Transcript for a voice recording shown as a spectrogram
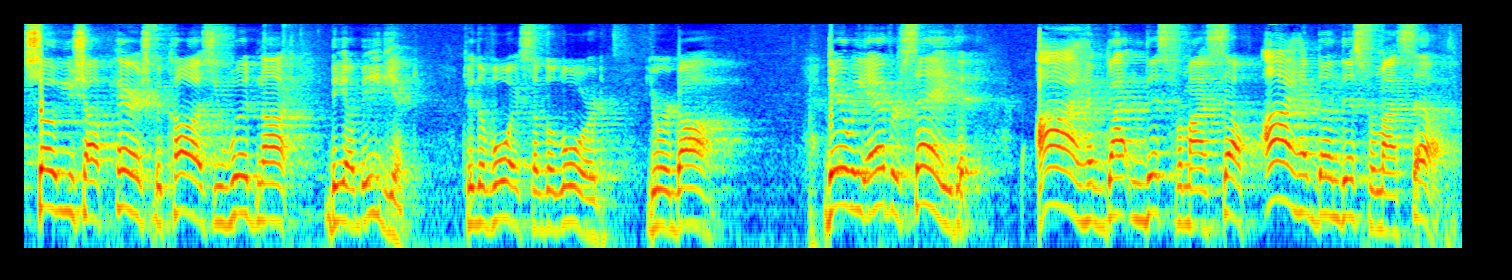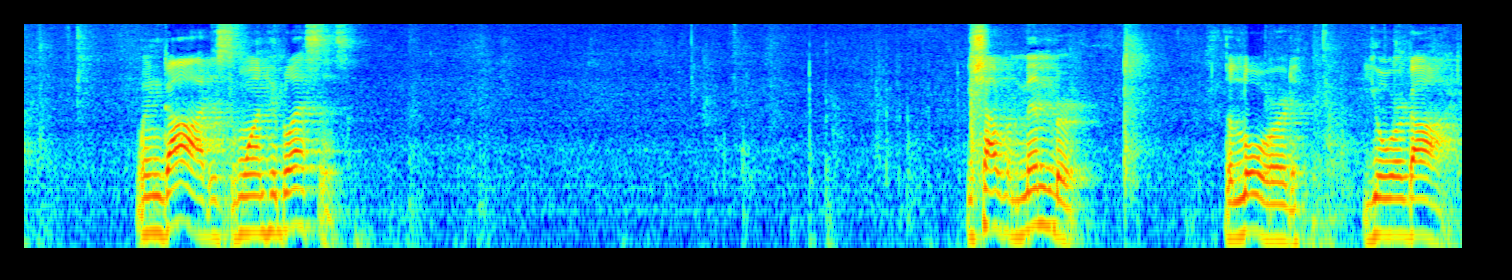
so you shall perish because you would not be obedient to the voice of the Lord your God. Dare we ever say that I have gotten this for myself. I have done this for myself. When God is the one who blesses. You shall remember the Lord your God.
